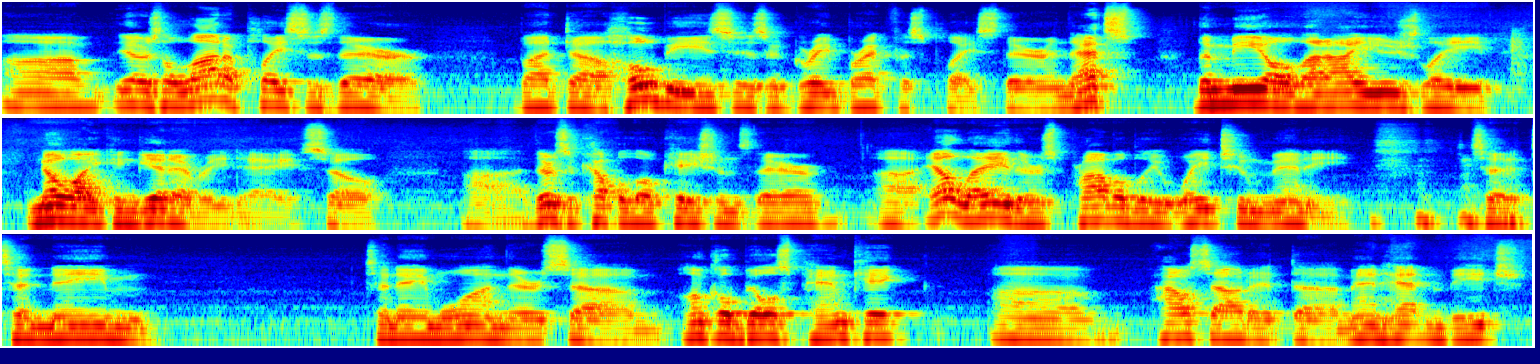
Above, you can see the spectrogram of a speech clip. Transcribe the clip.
uh, there's a lot of places there. But uh, Hobee's is a great breakfast place there, and that's the meal that I usually know I can get every day. So uh, there's a couple locations there. Uh, L.A. There's probably way too many to, to name to name one. There's um, Uncle Bill's Pancake uh, House out at uh, Manhattan Beach.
